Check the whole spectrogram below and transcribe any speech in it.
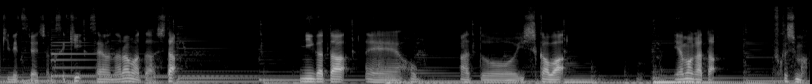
起立例着席。さようならまた明日。新潟、えー、あと石川、山形、福島、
